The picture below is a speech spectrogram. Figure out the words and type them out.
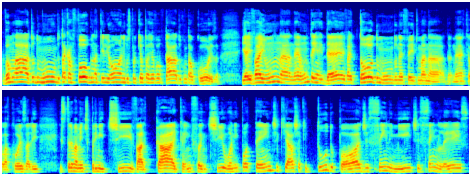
Vamos lá, todo mundo taca fogo naquele ônibus porque eu tô revoltado com tal coisa. E aí vai um, né, um tem a ideia e vai todo mundo no efeito manada, né? Aquela coisa ali extremamente primitiva, arcaica, infantil, onipotente, que acha que tudo pode, sem limites, sem leis.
